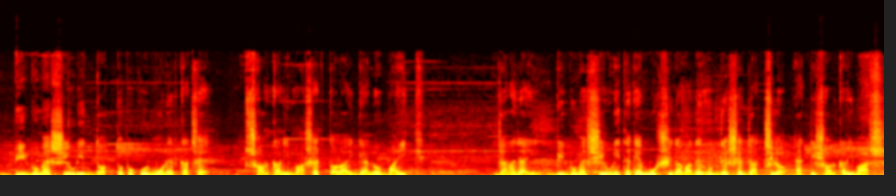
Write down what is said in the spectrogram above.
বীরভূমের সিউড়ির দত্তপুকুর মোড়ের কাছে সরকারি বাসের তলায় গেল বাইক। জানা যায়, বীরভূমের সিউড়ি থেকে মুর্শিদাবাদের উদ্দেশ্যে যাচ্ছিল একটি সরকারি বাস।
